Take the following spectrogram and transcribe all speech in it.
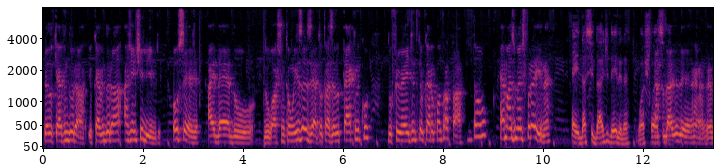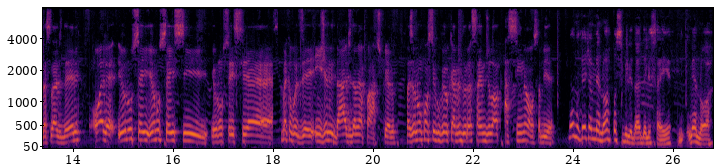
pelo Kevin Durant. E o Kevin Durant, agente livre. Ou seja, a ideia do, do Washington Wizards é: tô trazendo o técnico do free agent que eu quero contratar. Então, é mais ou menos por aí, né? É, e da cidade dele, né? Washington da cidade dele, né? É da cidade dele. Olha, eu não sei, eu não sei se. Eu não sei se é. Como é que eu vou dizer? Ingenuidade da minha parte, Pedro. Mas eu não consigo ver o Kevin Durant saindo de lá assim, não, sabia? Eu não vejo a menor possibilidade dele sair. Menor.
